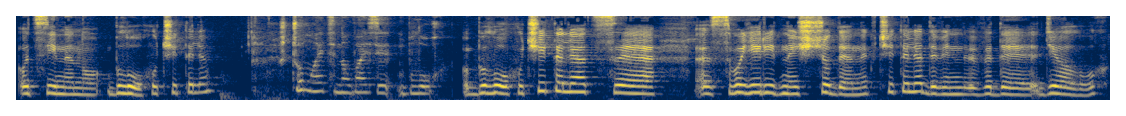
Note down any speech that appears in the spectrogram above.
оцінено блог учителя. Що мається на увазі блог? Блог учителя це е, своєрідний щоденник вчителя, де він веде діалог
